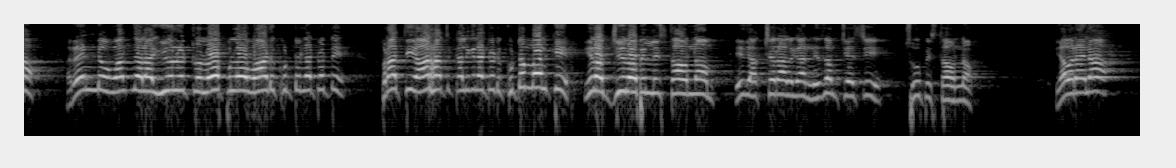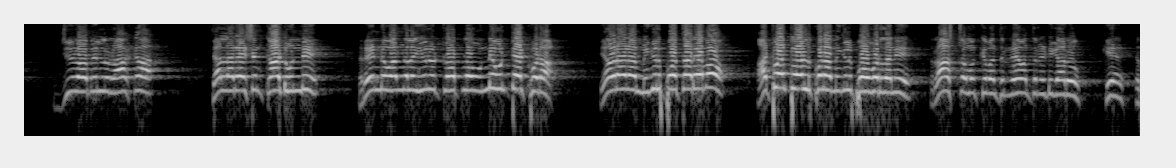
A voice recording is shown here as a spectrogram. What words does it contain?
రెండు వందల యూనిట్ల లోపల వాడుకుంటున్నటువంటి ప్రతి అర్హత కలిగినటువంటి కుటుంబానికి ఈరోజు జీరో బిల్లు ఇస్తా ఉన్నాం. ఇది అక్షరాలుగా నిజం చేసి చూపిస్తా ఉన్నాం. ఎవరైనా జీరో బిల్లు రాక తెల్ల రేషన్ కార్డు ఉండి రెండు వందల యూనిట్ లోపల ఉండి ఉంటే కూడా ఎవరైనా మిగిలిపోతారేమో అటువంటి వాళ్ళు కూడా మిగిలిపోకూడదని రాష్ట్ర ముఖ్యమంత్రి రేవంత్ రెడ్డి గారు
